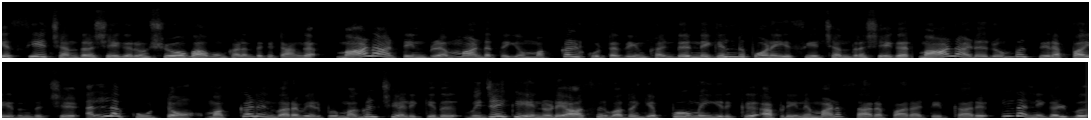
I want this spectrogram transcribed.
எஸ். ஏ. சந்திரசேகரும் ஷோபாவும் கலந்துகிட்டாங்க. மாநாட்டின் பிரம்மாண்டத்தையும் மக்கள் கூட்டத்தையும் கண்டு நெகிழ்ந்து போன எஸ். ஏ. சந்திரசேகர் மாநாடு ரொம்ப சிறப்பா இருந்துச்சு. நல்ல கூட்டம் மக்களின் வரவேற்பு மகிழ்ச்சி மகிழ்ச்சி அளிக்குது. விஜய்க்கு என்னுடைய ஆசிர்வாதம் எப்பவுமே இருக்கு அப்படின்னு மனசார பாராட்டியிருக்காரு. இந்த நிகழ்வு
